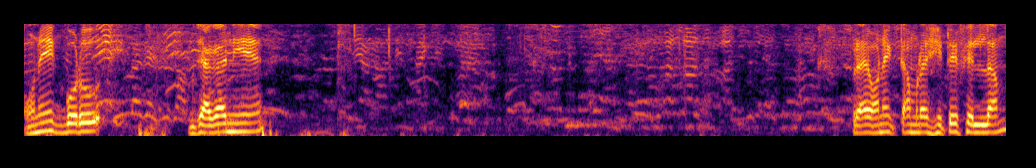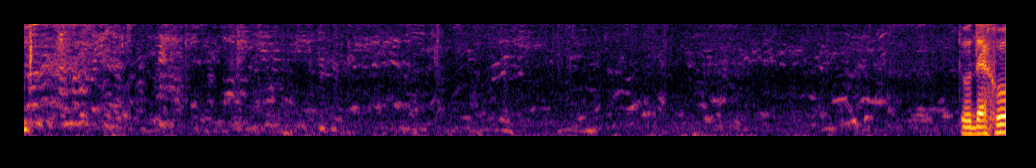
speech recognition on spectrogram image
অনেক বড় জায়গা নিয়ে প্রায় অনেকটা আমরা হেঁটে ফেললাম। তো দেখো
